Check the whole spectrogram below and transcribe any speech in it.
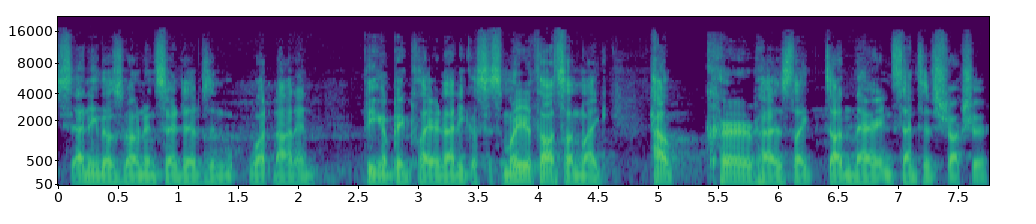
sending those vote incentives and whatnot, and being a big player in that ecosystem. What are your thoughts on like how Curve has like done their incentive structure?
